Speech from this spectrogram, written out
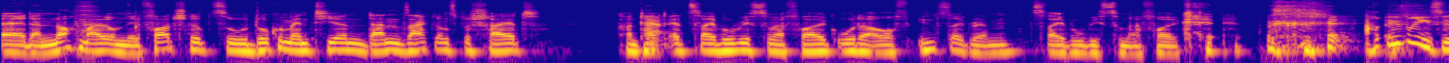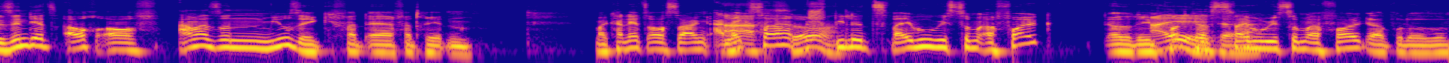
äh, dann nochmal, um den Fortschritt zu dokumentieren, dann sagt uns Bescheid. Kontakt Ja. at zwei Bubis zum Erfolg oder auf Instagram zwei Bubis zum Erfolg. Ach, übrigens, wir sind jetzt auch auf Amazon Music ver äh, vertreten. Man kann jetzt auch sagen, Alexa, so. spiele zwei Bubis zum Erfolg. Also den Podcast Alter. zwei Bubis zum Erfolg ab oder so.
